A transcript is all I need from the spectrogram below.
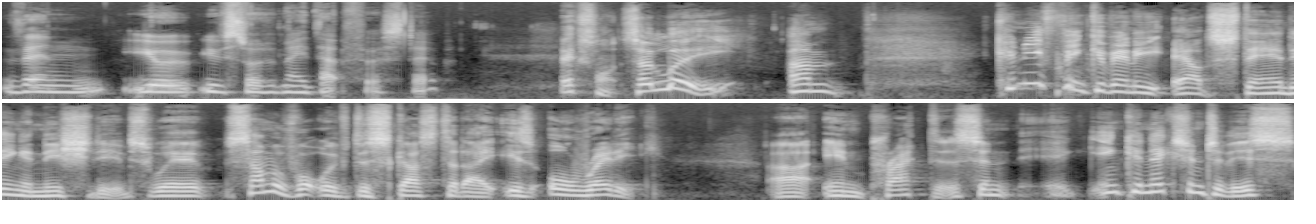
Then you you've sort of made that first step. Excellent. So, Lee, um, can you think of any outstanding initiatives where some of what we've discussed today is already uh, in practice? And in connection to this,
